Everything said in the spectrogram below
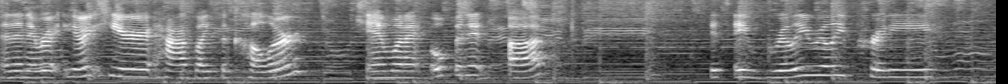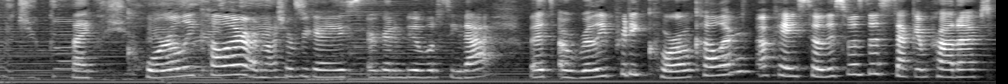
and then it right here, right here it has like the color and when I open it up, it's a really, really pretty like corally color. I'm not sure if you guys are going to be able to see that, but it's a really pretty coral color. Okay, so this was the second product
